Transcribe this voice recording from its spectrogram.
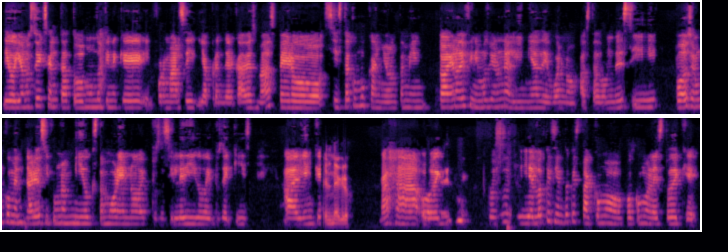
digo, yo no estoy exenta, todo el mundo tiene que informarse y aprender cada vez más, pero sí está como cañón también. Todavía no definimos bien una línea de, bueno, hasta dónde sí puedo hacer un comentario así con un amigo que está moreno, y pues así le digo, y pues X a alguien que El negro. Ajá, o de cosas así. Y es lo que siento que está como un poco molesto de que,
